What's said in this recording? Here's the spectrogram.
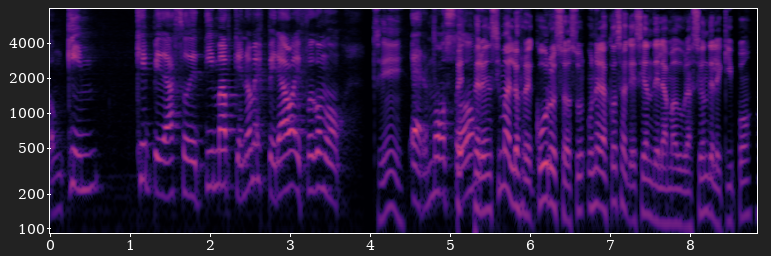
con Kim. Qué pedazo de team up que no me esperaba y fue como sí. hermoso. Pe- Pero encima los recursos, un- una de las cosas que decían de la maduración del equipo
